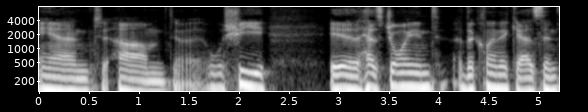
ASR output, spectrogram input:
and um, uh, she i- has joined the clinic as an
